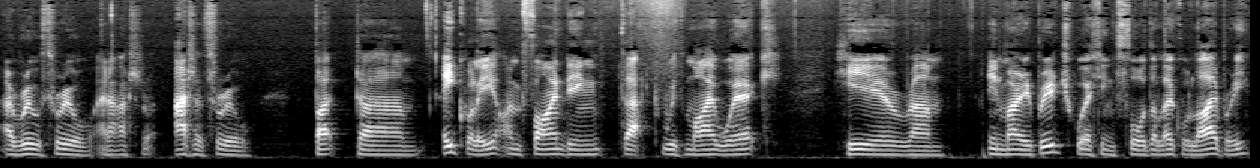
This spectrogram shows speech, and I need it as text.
a real thrill, an utter, utter thrill. But um, equally, I'm finding that with my work here um, in Murray Bridge, working for the local library,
